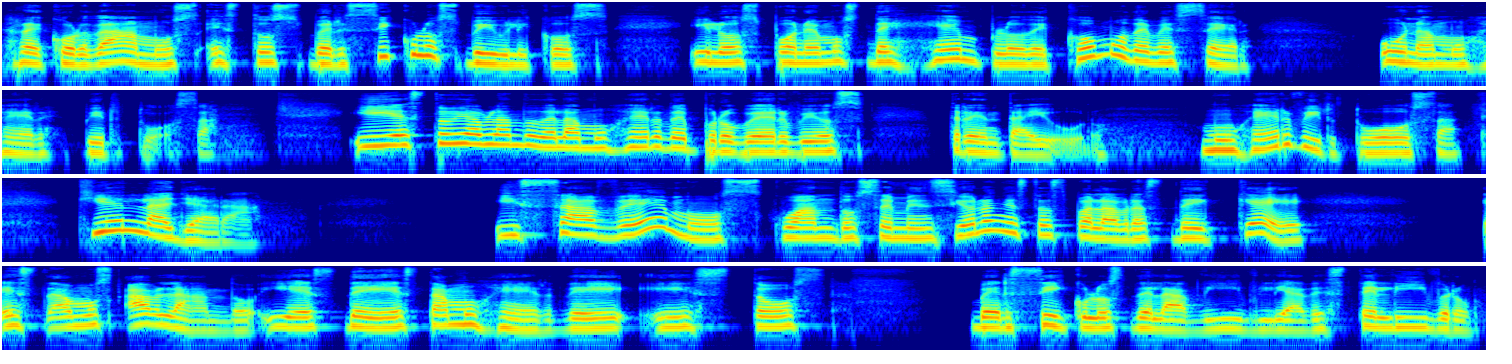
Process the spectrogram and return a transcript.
recordamos estos versículos bíblicos y los ponemos de ejemplo de cómo debe ser una mujer virtuosa. Y estoy hablando de la mujer de Proverbios 31. Mujer virtuosa, ¿quién la hallará? Y sabemos cuando se mencionan estas palabras de qué estamos hablando y es de esta mujer, de estos versículos de la Biblia, de este libro.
